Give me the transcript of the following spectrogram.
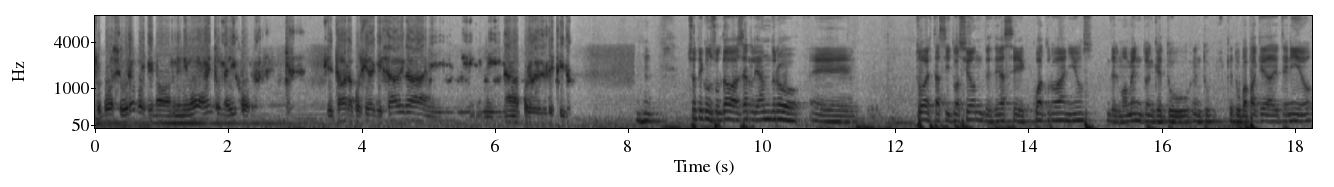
Te puedo asegurar porque no, en ningún momento me dijo que estaba la posibilidad de que salga ni, ni- nada por el estilo. Yo te consultaba ayer, Leandro, eh, toda esta situación desde hace cuatro años, del momento en que tu, que tu papá queda detenido,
